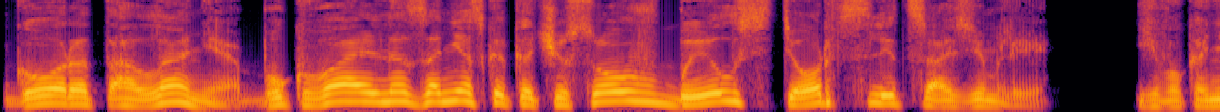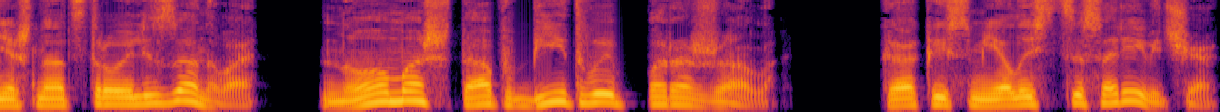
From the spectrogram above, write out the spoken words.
Город Алания буквально за несколько часов был стерт с лица земли. Его, конечно, отстроили заново, но масштаб битвы поражал. Как и смелость цесаревича,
